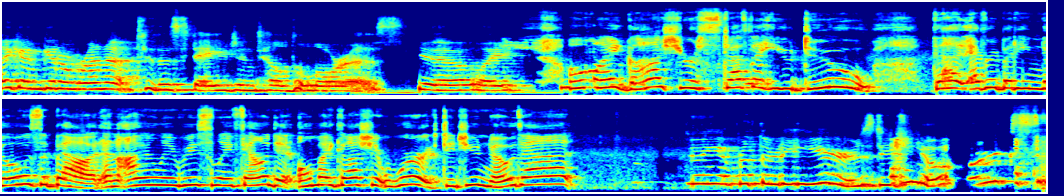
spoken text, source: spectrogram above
Like I'm gonna run up to the stage and tell Dolores, you know, like Oh my gosh, your stuff that you do that everybody knows about. And I only recently found it. Oh my gosh, it worked. Did you know that? Doing it for 30 years. Did you know it works?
